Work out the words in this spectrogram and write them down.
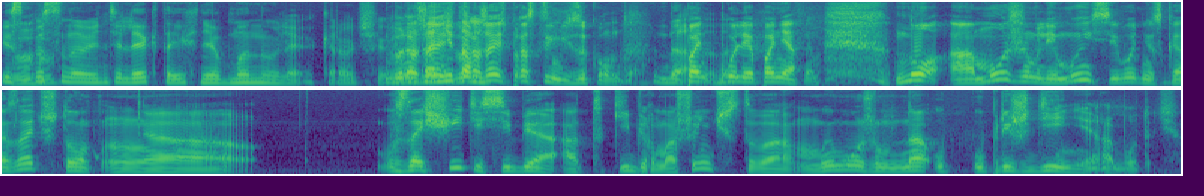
искусственного угу. интеллекта их не обманули, короче. Выражаясь, вот выражаясь там... простым языком, да, да, По- да, более понятным. Но, а можем ли мы сегодня сказать, что э, в защите себя от кибермошенничества мы можем на упреждение работать.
